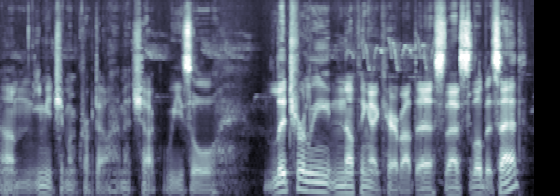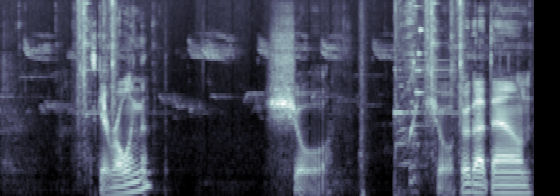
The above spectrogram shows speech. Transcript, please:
Um, Emu, Chipmunk, Crocodile, Hammer, Shark, Weasel. Literally nothing I care about there, so that's a little bit sad. Let's get rolling then. Sure. Sure, throw that down.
